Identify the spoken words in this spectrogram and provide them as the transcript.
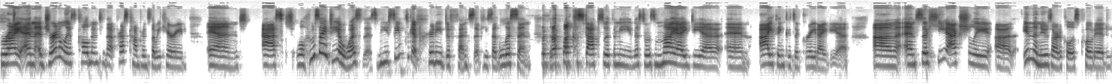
Right. And a journalist called into that press conference that we carried and asked, Well, whose idea was this? And he seemed to get pretty defensive. He said, Listen, the buck stops with me. This was my idea, and I think it's a great idea. Um, and so he actually, uh, in the news article, is quoted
